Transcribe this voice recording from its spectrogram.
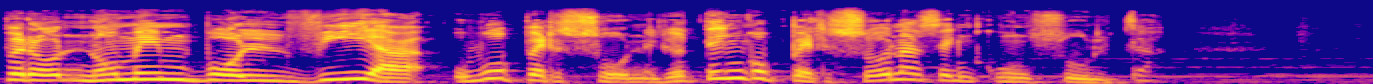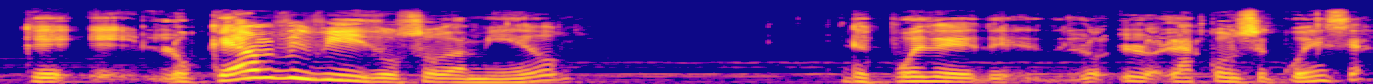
pero no me envolvía. Hubo personas, yo tengo personas en consulta que eh, lo que han vivido eso da miedo después de, las consecuencias,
